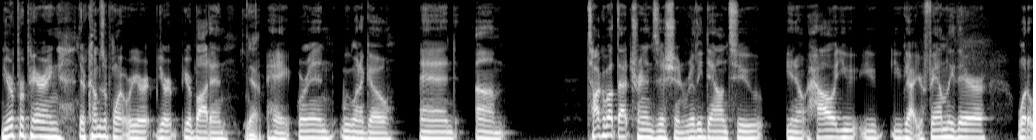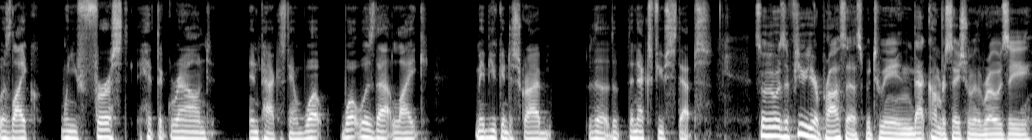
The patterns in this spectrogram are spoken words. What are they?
you're preparing. There comes a point where you're you're you're bought in. Yeah. Hey, we're in. We want to go. And um, talk about that transition, really down to you know how you you you got your family there, what it was like when you first hit the ground in Pakistan. What what was that like? Maybe you can describe the the, the next few steps. So it was a few year process between that conversation with Rosie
